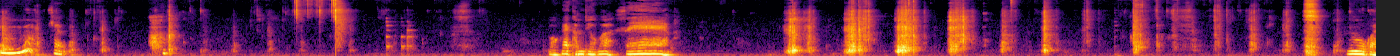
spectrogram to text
อืม แซ่บบอกได้คำเดียวว่าแซ่บหมูก่อน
